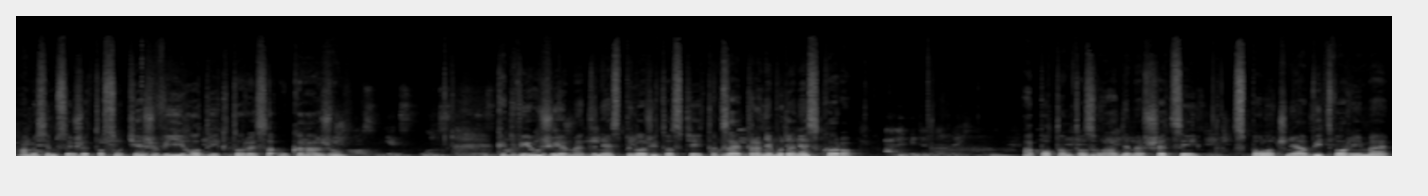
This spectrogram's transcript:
A myslím si, že to sú tiež výhody, ktoré sa ukážu. Keď využijeme dnes príležitosti, tak zajtra nebude neskoro. A potom to zvládneme všetci spoločne a vytvoríme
